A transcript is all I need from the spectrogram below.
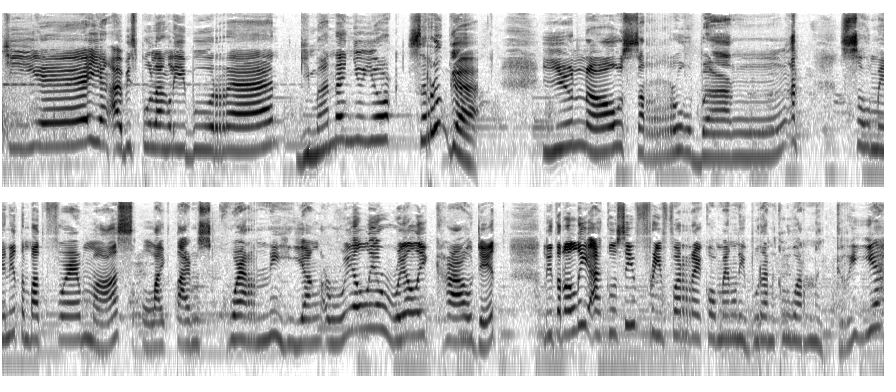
Cie, yang abis pulang liburan, gimana New York? Seru gak? You know, seru banget. So many tempat famous like Times Square nih yang really really crowded. Literally aku sih prefer rekomen liburan ke luar negeri ya.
